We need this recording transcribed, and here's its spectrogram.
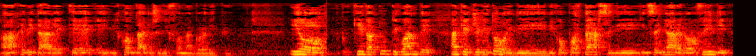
a evitare che il contagio si diffonda ancora di più. Io chiedo a tutti quanti, anche ai genitori, di, di comportarsi, di insegnare ai loro figli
